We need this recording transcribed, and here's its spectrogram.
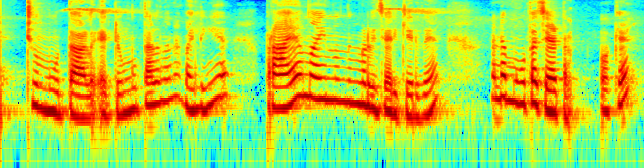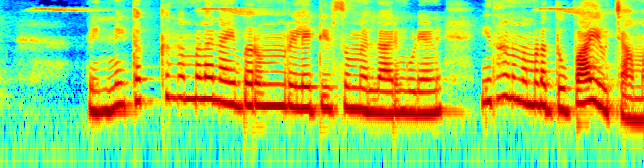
ഏറ്റവും മൂത്ത ആൾ ഏറ്റവും മൂത്ത ആൾ എന്ന് പറഞ്ഞാൽ വലിയ പ്രായമായി എന്നൊന്നും നിങ്ങൾ വിചാരിക്കരുത്. എന്റെ മൂത്ത ചേട്ടൻ. ഓക്കെ പിന്നെ ഇതൊക്കെ നമ്മളെ നൈബറും റിലേറ്റീവ്സും എല്ലാവരും കൂടിയാണ്. ഇതാണ് നമ്മുടെ ദുബായ് ഉച്ചാമ്മ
